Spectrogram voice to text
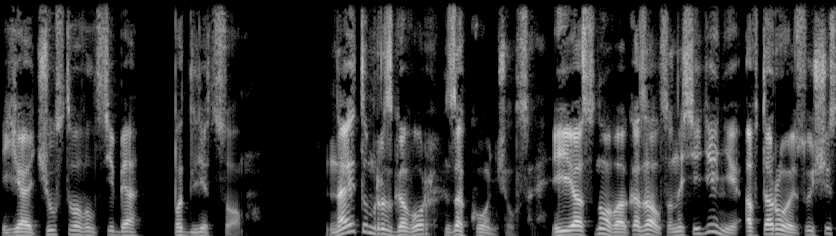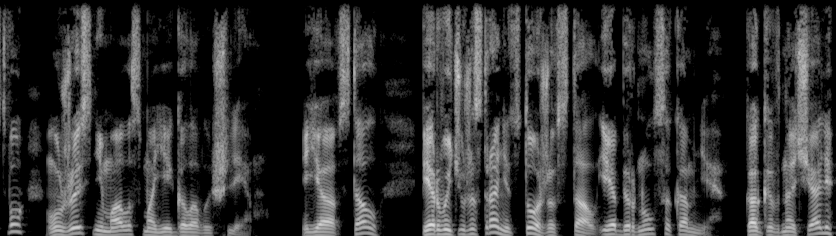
Я чувствовал себя под лицом. На этом разговор закончился, и я снова оказался на сиденье, а второе существо уже снимало с моей головы шлем. Я встал, первый чужестранец тоже встал и обернулся ко мне. Как и в начале,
